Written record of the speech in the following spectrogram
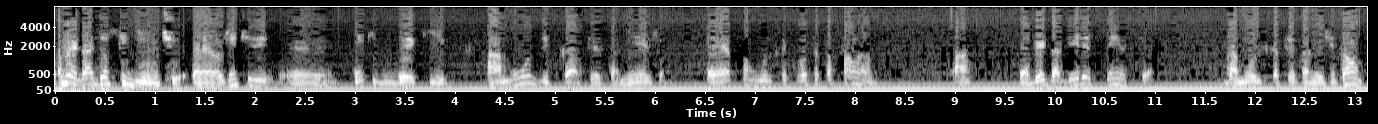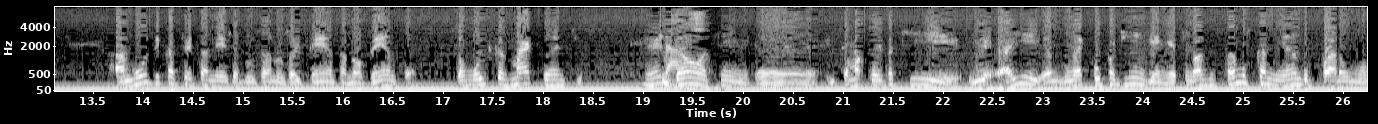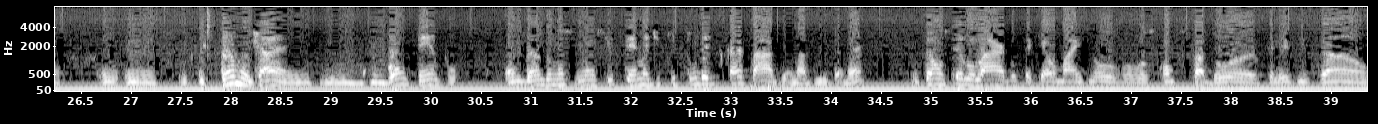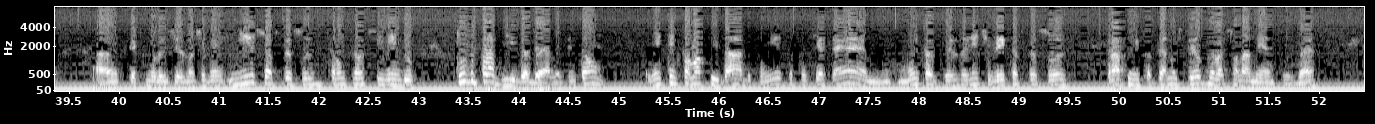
Na verdade é o seguinte, é, a gente é, tem que dizer que a música sertaneja é essa música que você está falando, tá? É a verdadeira essência da música sertaneja. Então, a música sertaneja dos anos 80, 90 são músicas marcantes. Verdade. Então, assim, é, isso é uma coisa que. Aí não é culpa de ninguém, é que nós estamos caminhando para um. um, um estamos já em, em, um bom tempo andando num, num sistema de que tudo é descartável na vida, né? Então, o celular, você quer o mais novo, os computador, televisão, as tecnologias não chegando. E isso as pessoas estão transferindo tudo para a vida delas. Então, a gente tem que tomar cuidado com isso, porque até muitas vezes a gente vê que as pessoas tratam isso até nos seus relacionamentos, né?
